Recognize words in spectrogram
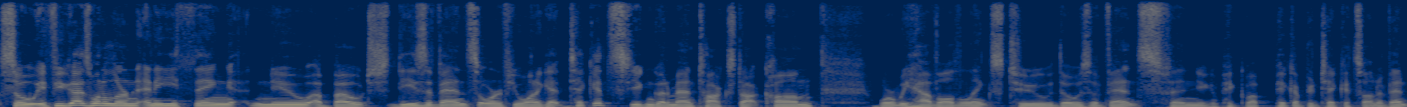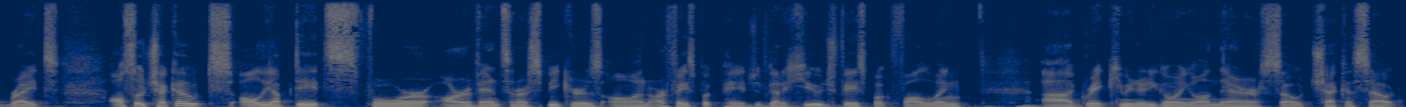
So, if you guys want to learn anything new about these events, or if you want to get tickets, you can go to mantalks.com where we have all the links to those events and you can pick up pick up your tickets on Eventbrite. Also, check out all the updates for our events and our speakers on our Facebook page. We've got a huge Facebook following. Uh, great community going on there. So check us out.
